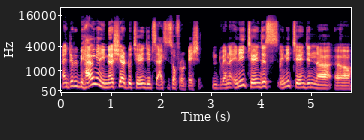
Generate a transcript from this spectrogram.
and it will be having an inertia to change its axis of rotation. And when any changes any change in uh,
